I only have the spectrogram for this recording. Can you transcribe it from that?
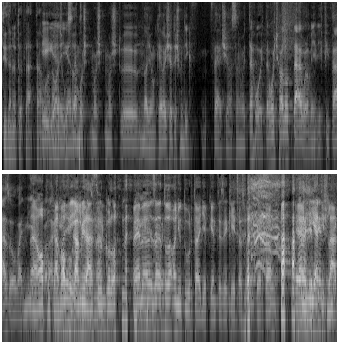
15-öt láttál volna, Igen, igen, 20 de most, most, most ö, nagyon keveset, és mindig felcsinálsz, hogy te hogy, te hogy hallottál volna, vagy fifázó, vagy mi? Nem, apukám, apukám Milán szurkoló. Nem, ez a anyu túrta egyébként ezért 200 forintért. Ilyet is látok.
